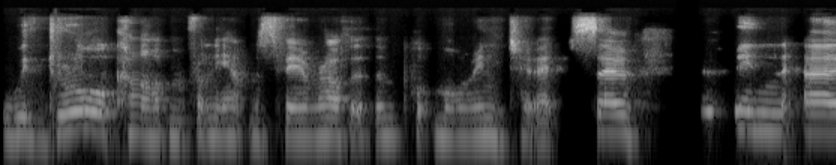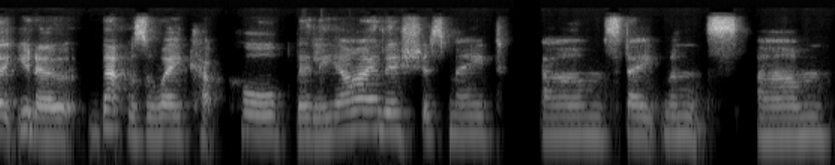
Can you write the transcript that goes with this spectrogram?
withdraw carbon from the atmosphere rather than put more into it. So in uh, you know that was a wake up call. Billie Eilish has made um, statements. Um,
